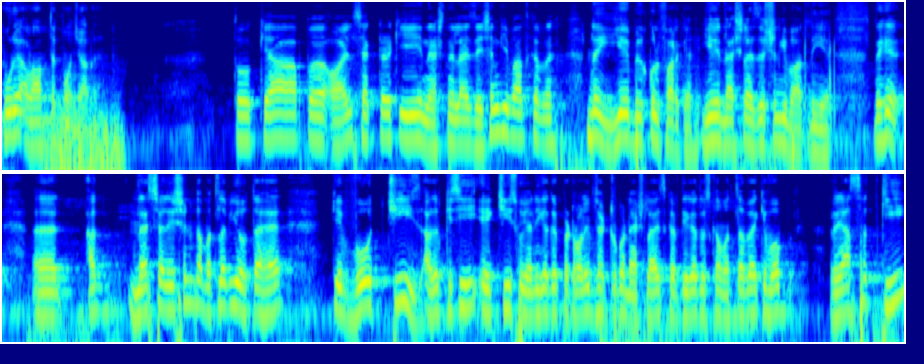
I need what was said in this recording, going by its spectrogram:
پورے عوام تک پہنچانا ہے۔ تو کیا آپ آئل سیکٹر کی نیشنلائزیشن کی بات کر رہے ہیں؟ نہیں یہ بالکل فرق ہے۔ یہ نیشنلائزیشن کی بات نہیں ہے۔ دیکھیں نیشنلائزیشن کا مطلب یہ ہوتا ہے کہ وہ چیز اگر کسی ایک چیز کو یعنی کہ اگر پیٹرولیم سیکٹر کو نیشنلائز کر دیا گیا تو اس کا مطلب ہے کہ وہ ریاست کی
